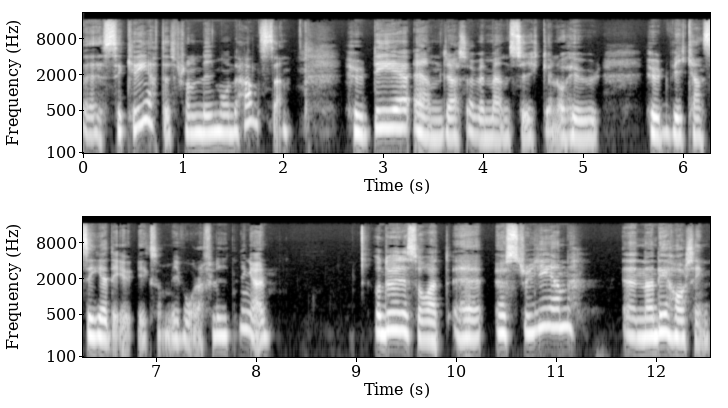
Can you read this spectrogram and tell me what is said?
eh, sekretet från livmoderhalsen, hur det ändras över menscykeln och hur, hur vi kan se det liksom, i våra flytningar. Och då är det så att eh, östrogen, eh, när det har sin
